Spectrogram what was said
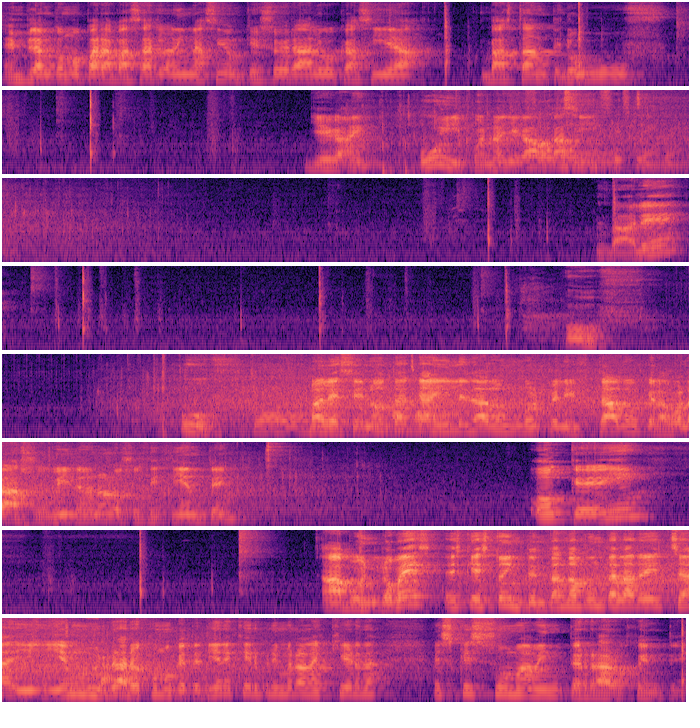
En plan como para pasar la animación, que eso era algo que hacía bastante. Uff. Llega, ¿eh? Uy, pues no ha llegado casi. Vale. Uf. Uf. Vale, se nota que ahí le he dado un golpe liftado, que la bola ha subido, ¿no? Lo suficiente. Ok. Ah, bueno, ¿lo ves? Es que estoy intentando apuntar a la derecha y, es muy raro. Es como que te tienes que ir primero a la izquierda. Es que es sumamente raro, gente.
